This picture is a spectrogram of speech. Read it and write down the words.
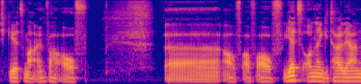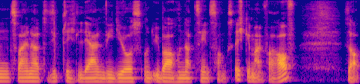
ich gehe jetzt mal einfach auf, äh, auf, auf, auf jetzt online Gitarre lernen, 270 Lernvideos und über 110 Songs. Ich gehe mal einfach rauf. So.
